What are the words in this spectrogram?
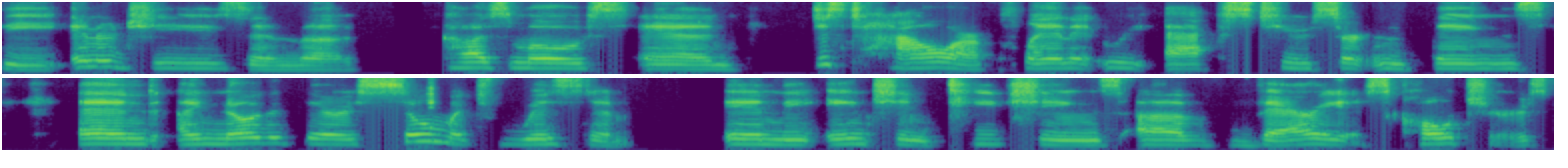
the energies and the cosmos and just how our planet reacts to certain things. And I know that there is so much wisdom in the ancient teachings of various cultures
